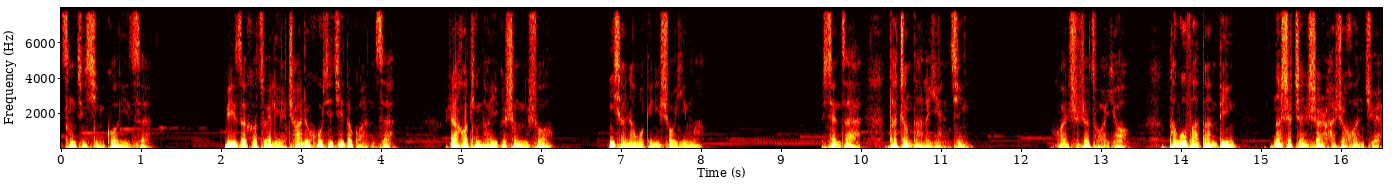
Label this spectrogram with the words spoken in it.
曾经醒过一次，鼻子和嘴里插着呼吸机的管子，然后听到一个声音说：“你想让我给你手淫吗？”现在他睁大了眼睛，环视着左右，他无法断定那是真事儿还是幻觉。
